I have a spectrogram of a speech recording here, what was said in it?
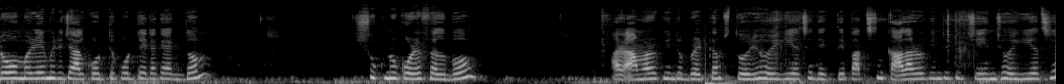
লো মেরে মেরে জাল করতে করতে এটাকে একদম শুকনো করে ফেলব। আর আমার কিন্তু ব্রেড কামস তৈরি হয়ে গিয়েছে, দেখতে পাচ্ছেন কালারও কিন্তু একটু চেঞ্জ হয়ে গিয়েছে।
